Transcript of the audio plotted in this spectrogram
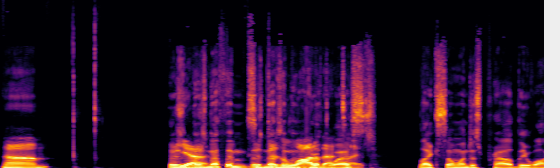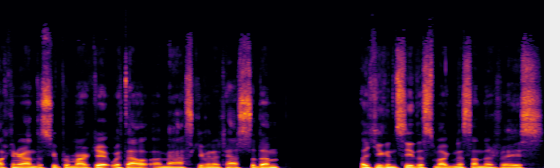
Um, There's, Yeah, there's nothing. There's there's nothing a lot in of the that Northwest like someone just proudly walking around the supermarket without a mask even attached to them. Like you can see the smugness on their face.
